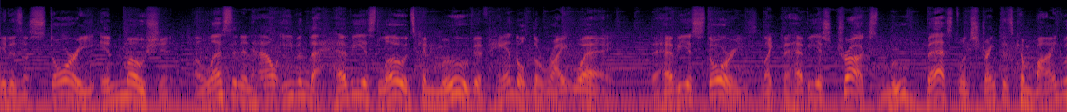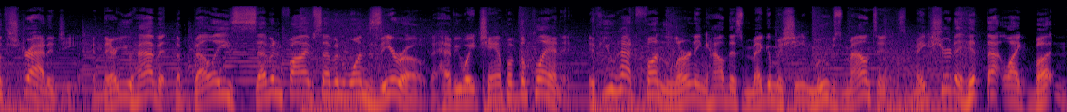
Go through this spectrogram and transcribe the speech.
it is a story in motion. A lesson in how even the heaviest loads can move if handled the right way. The heaviest stories, like the heaviest trucks, move best when strength is combined with strategy. And there you have it, the Belaz 75710, the heavyweight champ of the planet. If you had fun learning how this mega machine moves mountains, make sure to hit that like button.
